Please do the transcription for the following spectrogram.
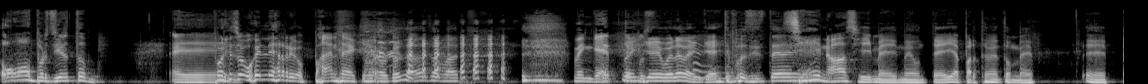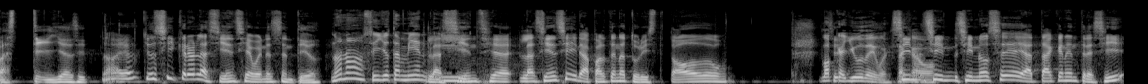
Oh, por cierto. Eh, Por eso huele a riopana. que- ¿cómo se llama esa madre? Vengué. Te Vengué, huele a vengué. te pusiste. Sí, no, sí, me, me unté y aparte me tomé eh, pastillas y no, yo, yo sí creo en la ciencia, güey, en ese sentido. No, no, sí, yo también. La Y- ciencia, la ciencia y la parte naturista, todo Lo que ayude, güey. Si, acabó. si- si no se atacan entre sí,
